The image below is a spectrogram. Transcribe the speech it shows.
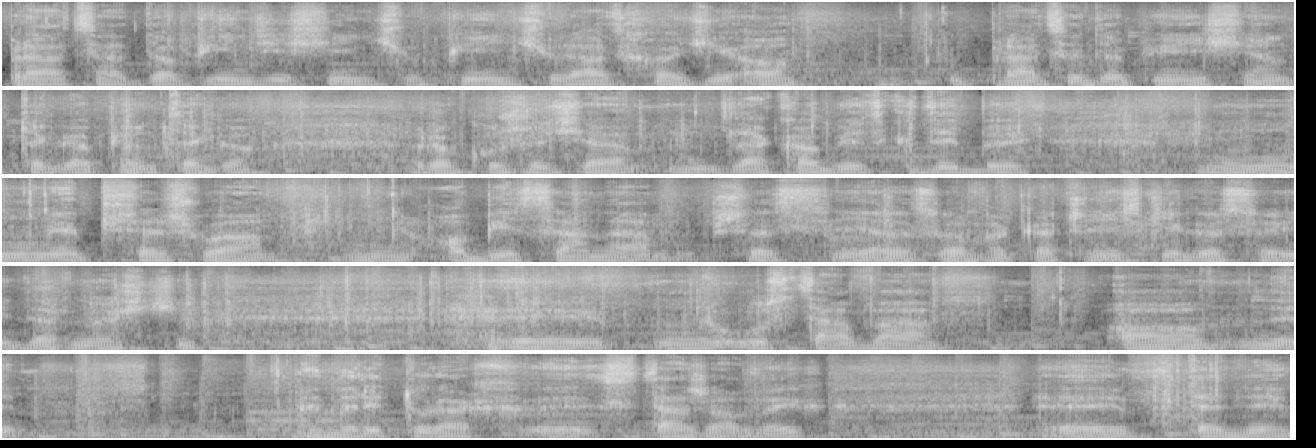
Y, praca do 55 lat, chodzi o pracę do 55 roku życia dla kobiet, gdyby mm, przeszła mm, obiecana przez Jarosława Kaczyńskiego Solidarności y, ustawa o y, emeryturach y, stażowych. Y, Wtedy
